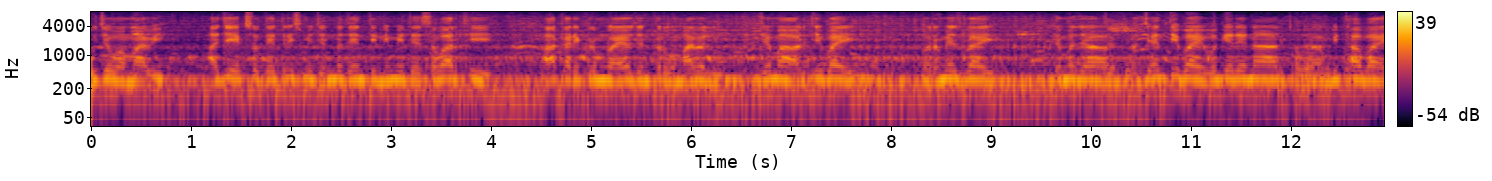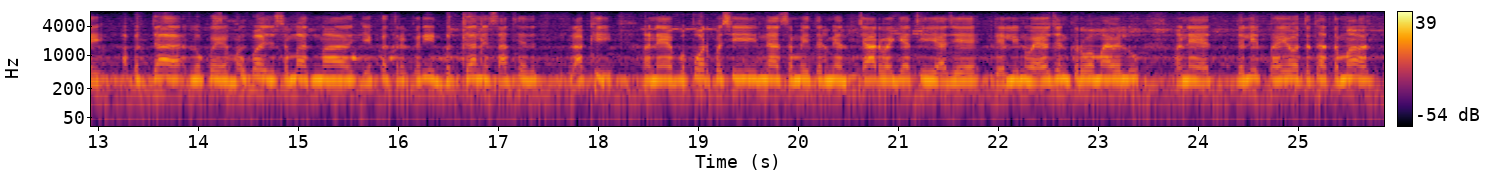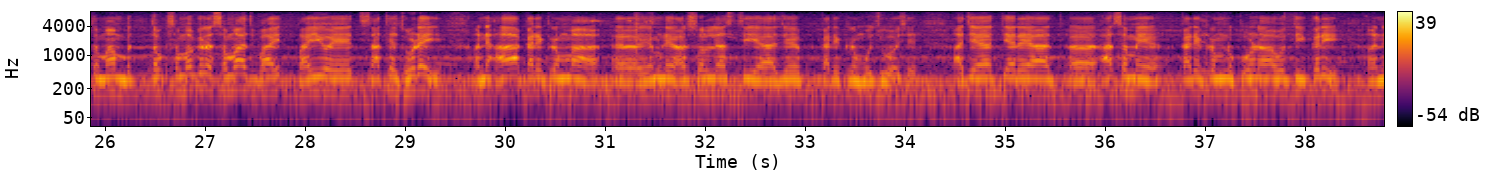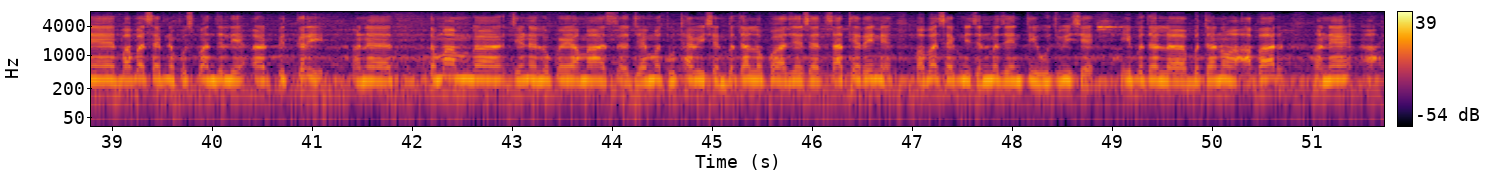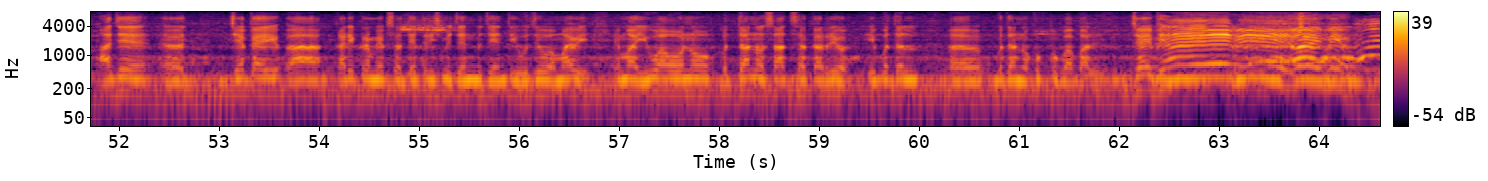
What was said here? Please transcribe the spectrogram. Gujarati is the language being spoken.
ઉજવવામાં આવી. આજે એકસો તેત્રીસમી જન્મજયંતિ નિમિત્તે સવારથી આ કાર્યક્રમનું આયોજન કરવામાં આવેલું, જેમાં અરજીભાઈ, રમેશભાઈ તેમજ જયંતિભાઈ વગેરેના મીઠાભાઈ આ બધા લોકોએ ખૂબ જ સમાજમાં એકત્ર કરી બધાને સાથે રાખી અને બપોર પછીના સમય દરમિયાન ચાર વાગ્યાથી આજે રેલીનું આયોજન કરવામાં આવેલું અને દલિત ભાઈઓ તથા તમા તમામ સમગ્ર સમાજ ભાઈ ભાઈઓએ સાથે જોડાઈ અને આ કાર્યક્રમમાં એમણે હર્ષોલ્લાસથી આજે કાર્યક્રમ ઉજવ્યો છે. આજે અત્યારે આ આ સમયે કાર્યક્રમનું પૂર્ણાહુતિ કરી અને બાબા સાહેબને પુષ્પાંજલિ અર્પિત કરી અને તમામ જેણે લોકોએ આમાં જહેમત ઉઠાવી છે અને બધા લોકો આજે સાથે રહીને બાબા સાહેબની જન્મજયંતિ ઉજવી છે, એ બદલ બધાનો આભાર. અને આજે જે કાંઈ આ કાર્યક્રમ એકસો તેત્રીસમી જન્મ જયંતિ ઉજવવામાં આવી, એમાં યુવાઓનો, બધાનો સાથ સહકાર રહ્યો, એ બદલ બધાનો ખૂબ ખૂબ આભાર. જય ભીમ. જય ભીમ જય ભીમ.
